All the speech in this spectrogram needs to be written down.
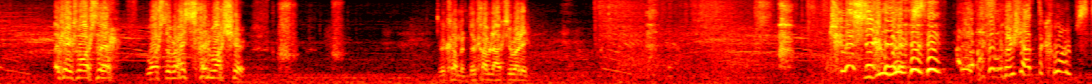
yes. Okay, watch there. Watch the right side. Watch here. They're coming. They're coming. Actually, ready. I out the corpse.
